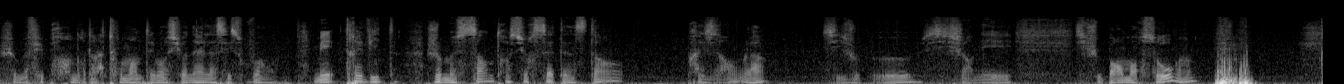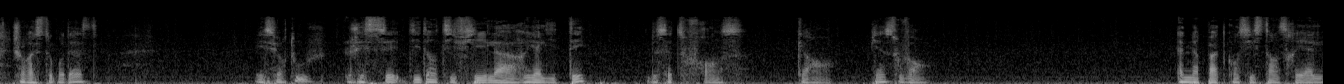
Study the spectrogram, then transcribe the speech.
Je me fais prendre dans la tourmente émotionnelle assez souvent. Mais très vite, je me centre sur cet instant présent, là, si je peux, si j'en ai, si je suis pas en morceaux, hein. je reste modeste. Et surtout, j'essaie d'identifier la réalité de cette souffrance, car bien souvent, elle n'a pas de consistance réelle.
